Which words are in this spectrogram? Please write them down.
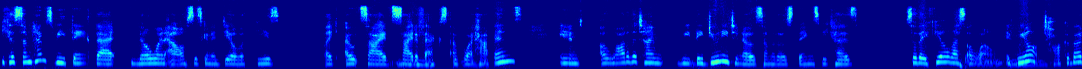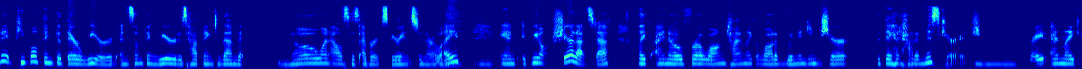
because sometimes we think that no one else is going to deal with these like outside side mm-hmm. effects of what happens. And a lot of the time we, they do need to know some of those things because so they feel less alone. If mm. we don't mm. talk about it, people think that they're weird and something weird is happening to them that no one else has ever experienced in their mm, life. Mm. And if we don't share that stuff, like I know for a long time, like a lot of women didn't share that they had had a miscarriage, mm. right? And like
